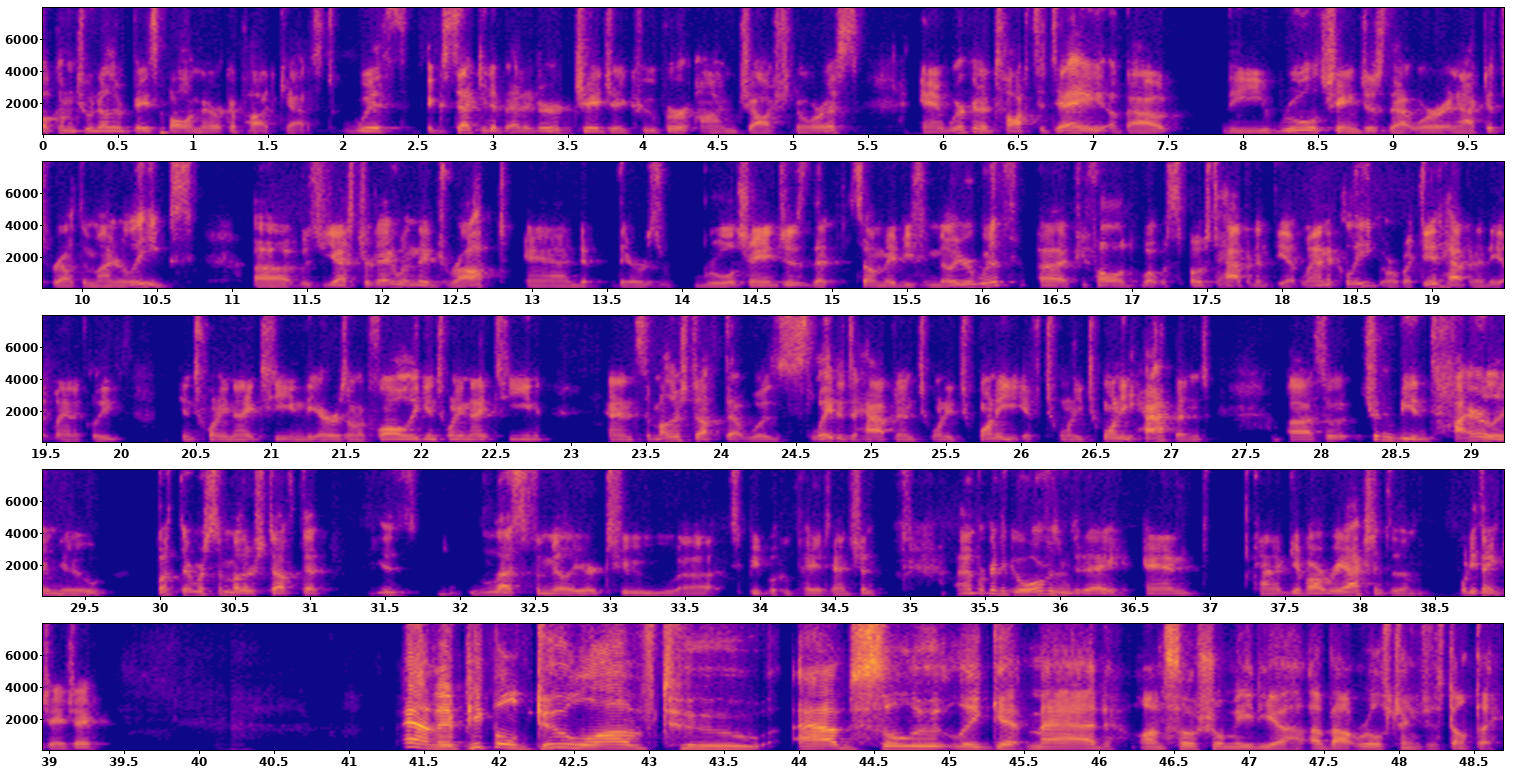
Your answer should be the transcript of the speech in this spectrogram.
Welcome to another Baseball America podcast with executive editor JJ Cooper. I'm Josh Norris, and we're going to talk today about the rule changes that were enacted throughout the minor leagues. Uh, it was yesterday when they dropped, and there's rule changes that some may be familiar with. Uh, if you followed what was supposed to happen in the Atlantic League, or what did happen in the Atlantic League in 2019, the Arizona Fall League in 2019, and some other stuff that was slated to happen in 2020 if 2020 happened. Uh, so it shouldn't be entirely new, but there was some other stuff that is less familiar to uh, to people who pay attention. And we're going to go over them today and kind of give our reaction to them. What do you think, JJ? Man, people do love to absolutely get mad on social media about rules changes, don't they?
